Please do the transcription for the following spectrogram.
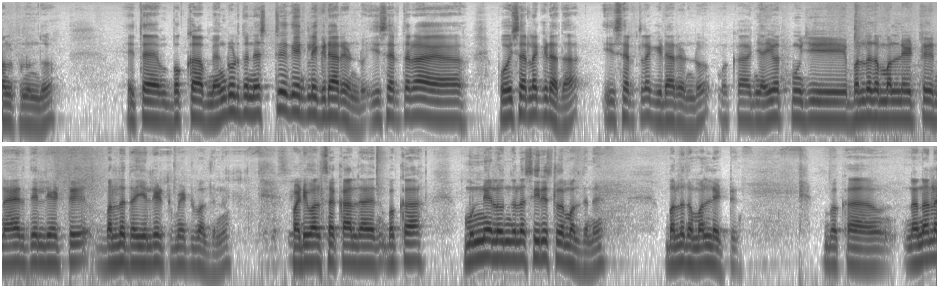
ಮಲ್ಪುನುಂದು. ಐತೆ ಬೊಕ್ಕ ಮಂಗ್ಳೂರ್ದು ನೆಕ್ಸ್ಟ್ ಎಂಕ್ಲೆ ಗಿಡ ರೆಂಡು. ಈ ಸರ್ತರ ಪೋಯ್ಸರ್ಲ ಗಿಡದ, ಈ ಸರ್ತಿಲ ಗಿಡ ರೆಂಡು. ಬೊಕ್ಕ ಐವತ್ತು ಮೂಜಿ ಬಲ್ಲದ ಮಲ್ಲೆ ಇಟ್ಟು ನಾಯರ್ದಲ್ಲಿ ಇಟ್ಟು, ಬಲ್ಲದ ಎಲ್ಲಿ ಇಟ್ಟು ಮೆಡ್ಲು ಮಲ್ದನೆ. ಪಡಿವಲ್ಸ ಕಾಲ ಬೊಕ್ಕ ಮುನ್ನೆಲ್ಲ ಒಂದಲ್ಲ ಸೀರಿಯಸ್ಲ ಮಲ್ದನೆ. ಬಲ್ಲದ ಮಲ್ಲೆಟ್ಟು ಬೊಕ್ಕ ನನ್ನೆಲ್ಲ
